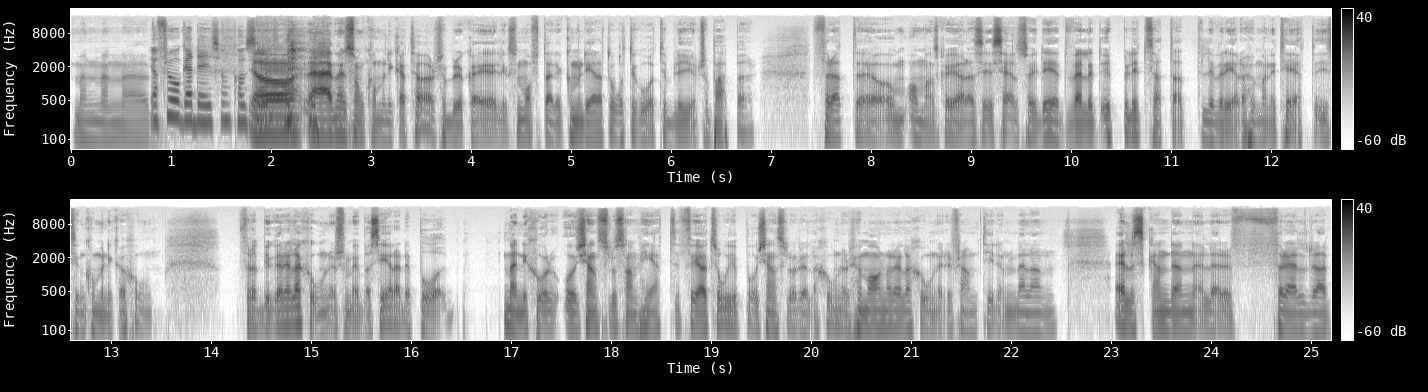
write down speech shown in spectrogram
Men, men, eh, Jag frågar dig som konsult. Ja, nej, men som kommunikatör så brukar jag liksom ofta rekommendera att återgå till blyerts och papper. För att eh, om, om man ska göra sig själv så är det ett väldigt ypperligt sätt att leverera humanitet i sin kommunikation. För att bygga relationer som är baserade på människor och känslosamhet. För jag tror ju på känslorelationer, humana relationer i framtiden mellan älskanden eller föräldrar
